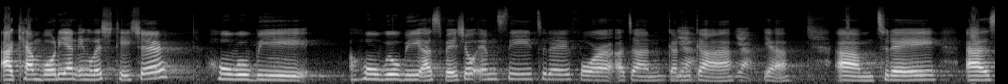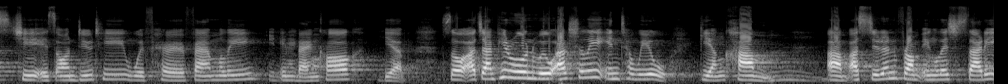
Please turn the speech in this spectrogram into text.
a Cambodian English teacher who will be who will be a special MC today for Ajahn Ganika. yeah. yeah. Um, today, as she is on duty with her family In in, Bangkok. Bangkok. Yep. So Ajahn Pirun will actually interview Giang Kam, um, a student from English Study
